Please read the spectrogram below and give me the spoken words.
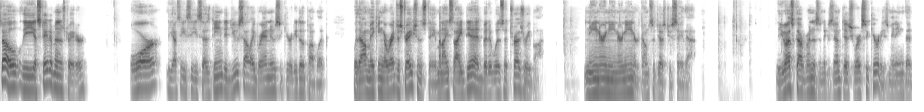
So the state administrator or the SEC says, Dean, did you sell a brand new security to the public without making a registration statement? I said, I did, but it was a treasury bond. Neener, neener, neener. Don't suggest you say that. The US government is an exempt issuer of securities, meaning that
